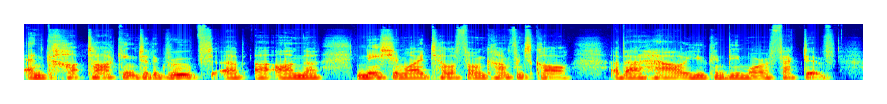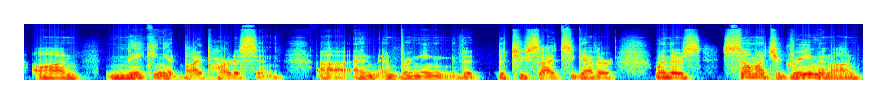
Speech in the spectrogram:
and co- talking to the groups uh, uh, on the nationwide telephone conference call about how you can be more effective on making it bipartisan uh, and, and bringing the, the two sides together when there's so much agreement on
